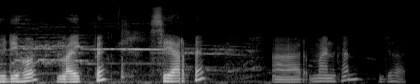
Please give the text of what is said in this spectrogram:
वीडियो हो लाइक पे शेयर पे और मा इनखान जोहार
